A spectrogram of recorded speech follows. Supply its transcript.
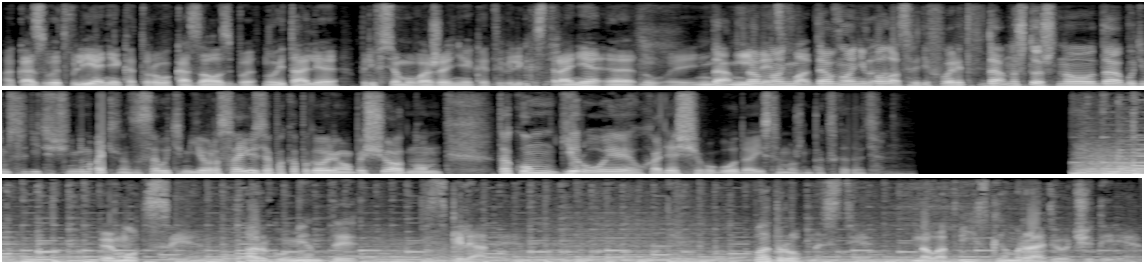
оказывает влияние, которого, казалось бы, ну, Италия при всем уважении к этой великой стране, э, ну, да, не давно, является давно не да. была среди фаворитов. Да, ну что ж, ну да, будем следить очень внимательно за событиями Евросоюза, а пока поговорим об еще одном таком герое уходящего года, если можно так сказать. Эмоции, аргументы, взгляды. Подробности на Латвийском радио 4.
